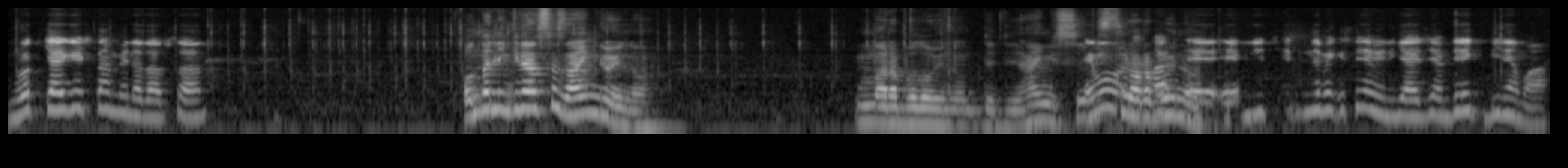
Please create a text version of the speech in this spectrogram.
Murat gel geç lan beni adamsan. Onda linkini atsanız hangi oyun o? Bunun arabalı oyunu dedi. Hangisi? Bir Emo, sürü araba oyunu e, emniyet şeridinde beklesene beni geleceğim. Direkt bin ama.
